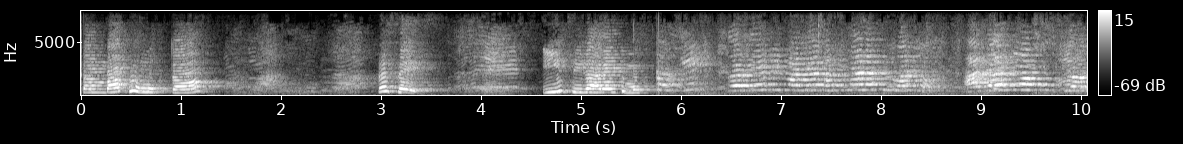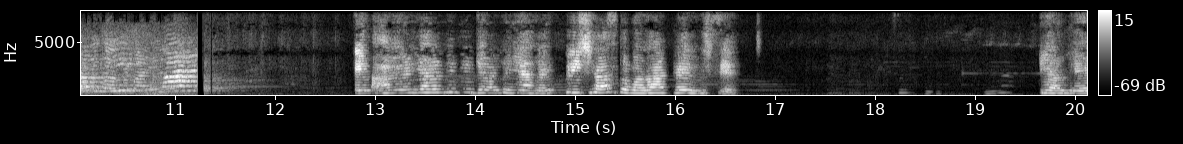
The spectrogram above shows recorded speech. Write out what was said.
तंबाखू मुक्त तसेच ई सिगारेट मुक्त एक आनंदाने विद्यार्थी आहे विश्वास याने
